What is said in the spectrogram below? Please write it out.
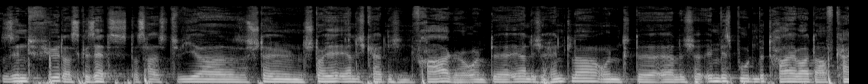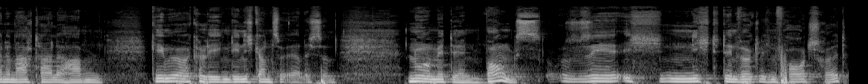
sind für das Gesetz. Das heißt, wir stellen Steuerehrlichkeit nicht in Frage und der ehrliche Händler und der ehrliche Imbissbudenbetreiber darf keine Nachteile haben gegenüber Kollegen, die nicht ganz so ehrlich sind. Nur mit den Bons sehe ich nicht den wirklichen Fortschritt.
